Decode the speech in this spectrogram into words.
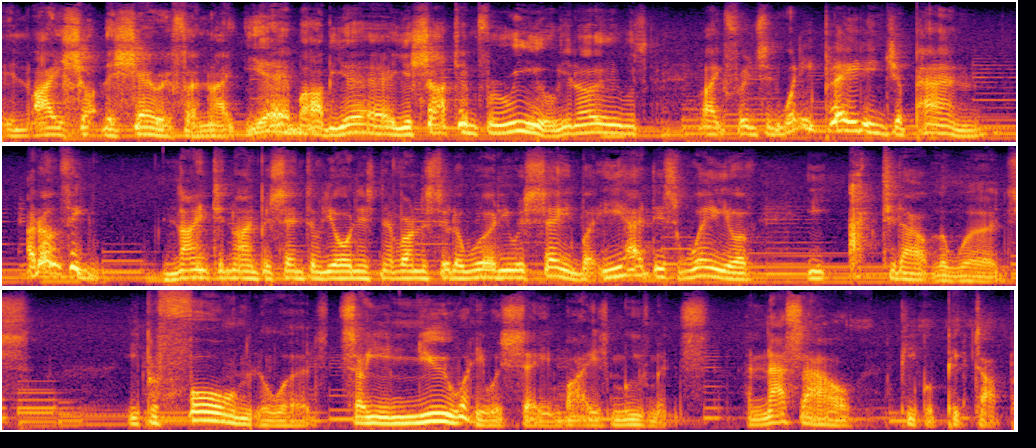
and I shot the sheriff and like, yeah, Bob, yeah, you shot him for real. You know, it was like, for instance, when he played in Japan, I don't think 99% of the audience never understood a word he was saying, but he had this way of, he acted out the words. He performed the words. So you knew what he was saying by his movements. And that's how people picked up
